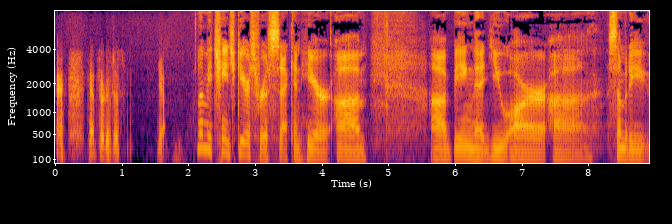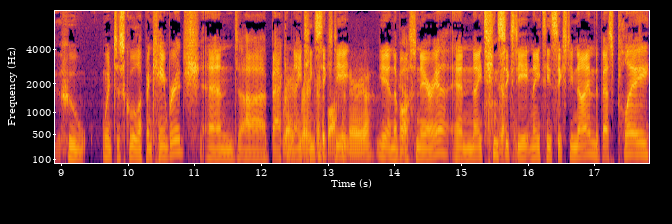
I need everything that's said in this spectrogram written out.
can't, can't sort of just, yeah. Let me change gears for a second here. Um, uh, being that you are uh, somebody who went to school up in Cambridge and uh, back right, in 1968, right. in yeah, in the Boston yeah. area, and 1968, yeah. 1969, the best play.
